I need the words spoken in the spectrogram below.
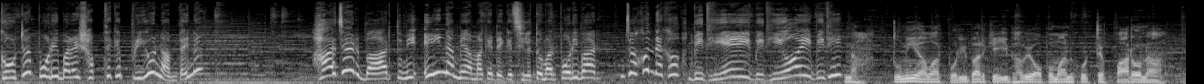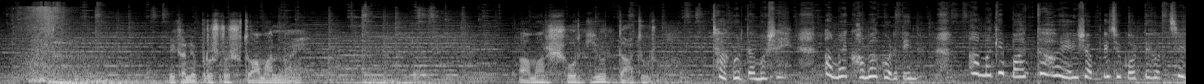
গোটা পরিবারের সব থেকে প্রিয় নাম তাই না? হাজার বার তুমি এই নামে আমাকে ডেকেছিলে তোমার পরিবার। যখন দেখো বিধি এই বিধি ওই বিধি না তুমি আমার পরিবারকে এইভাবে অপমান করতে পারো না। এখানে প্রশ্ন শুধু আমার নয়। আমার স্বর্গীয় দাদুরও। ঠাকুরদা মশাই আমায় ক্ষমা করে দিন। আমাকে বাধ্য হয়ে এই সব কিছু করতে হচ্ছে।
